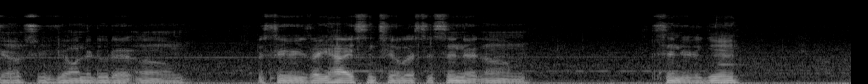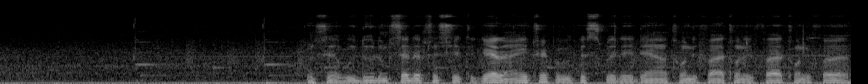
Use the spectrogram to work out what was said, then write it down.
y'all. Y'all want to do that, um, the Series A heist until let's just send that, um, send it again. And so if we do them setups and shit together, I ain't tripping. We could split it down 25, 25, 25.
